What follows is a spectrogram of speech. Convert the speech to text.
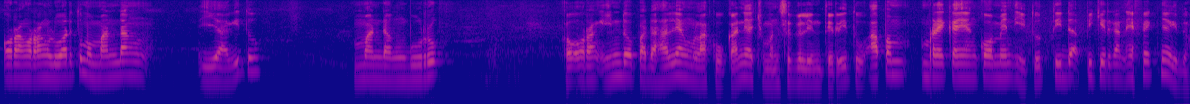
orang-orang luar itu memandang iya gitu. Memandang buruk ke orang Indo padahal yang melakukannya cuma segelintir itu. Apa mereka yang komen itu tidak pikirkan efeknya gitu?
